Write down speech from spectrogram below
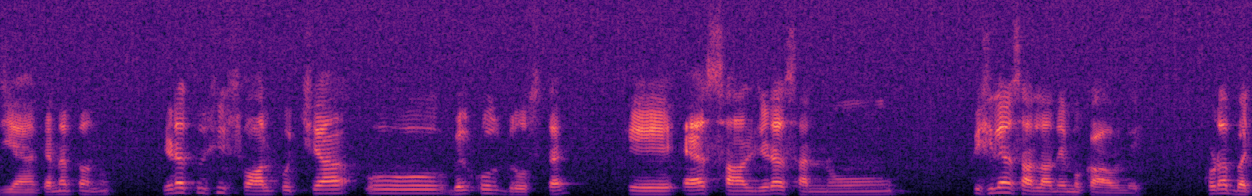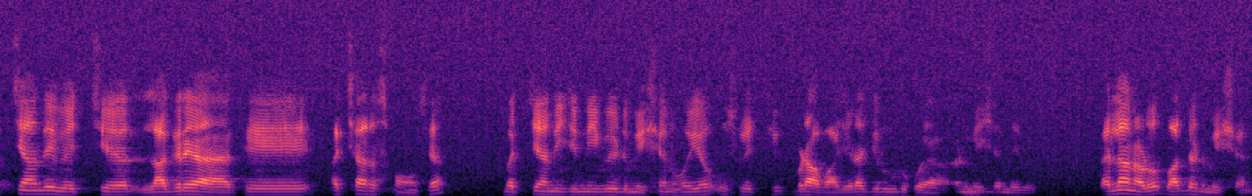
ਜੀ ਆਇਆਂ ਕਹਿੰਦਾ ਤੁਹਾਨੂੰ। ਜਿਹੜਾ ਤੁਸੀਂ ਸਵਾਲ ਪੁੱਛਿਆ, ਉਹ ਬਿਲਕੁਲ ਦਰੁਸਤ ਹੈ ਕਿ ਇਸ ਸਾਲ ਜਿਹੜਾ ਸਾਨੂੰ ਪਿਛਲੇ ਸਾਲਾਂ ਦੇ ਮੁਕਾਬਲੇ ਥੋੜਾ ਬੱਚਿਆਂ ਦੇ ਵਿੱਚ ਲੱਗ ਰਿਹਾ ਹੈ ਕਿ ਅੱਛਾ ਰਿਸਪੌਂਸ ਆ। ਬੱਚਿਆਂ ਦੀ ਜਿੰਨੀ ਵੀ ਐਡਮਿਸ਼ਨ ਹੋਈ ਆ, ਉਸ ਵਿੱਚ ਬੜਾਵਾ ਜਿਹੜਾ ਜ਼ਰੂਰ ਹੋਇਆ ਐਡਮਿਸ਼ਨ ਦੇ ਵਿੱਚ। ਪਹਿਲਾਂ ਨਾਲੋਂ ਵੱਧ ਐਡਮਿਸ਼ਨ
